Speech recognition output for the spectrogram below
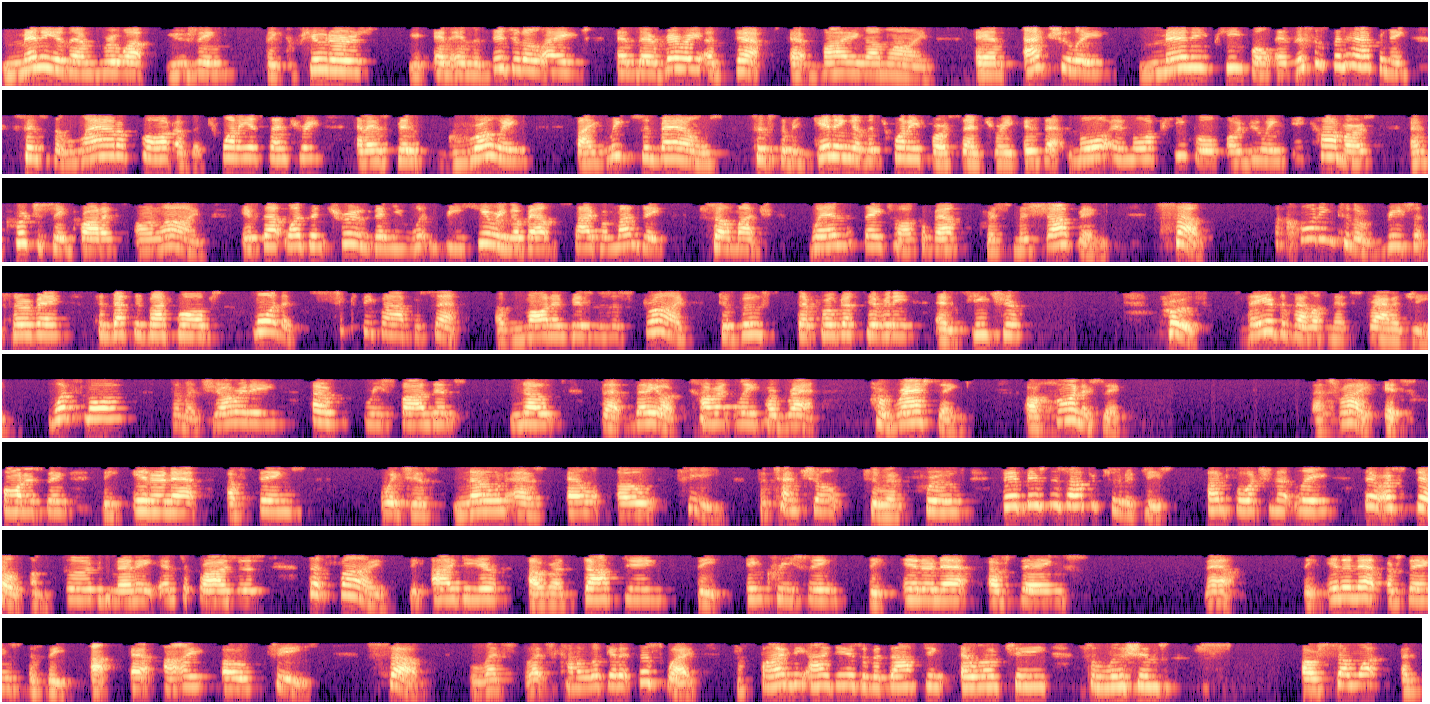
many of them grew up using the computers and in the digital age, and they're very adept at buying online. And actually, many people, and this has been happening since the latter part of the 20th century and has been growing by leaps and bounds since the beginning of the 21st century, is that more and more people are doing e-commerce and purchasing products online. If that wasn't true, then you wouldn't be hearing about Cyber Monday so much when they talk about Christmas shopping. So, according to the recent survey conducted by Forbes, more than 65% of modern businesses strive to boost their productivity and future proof their development strategy. What's more, the majority of respondents note that they are currently harass- harassing or harnessing that's right. It's harnessing the Internet of Things, which is known as LOT, potential to improve their business opportunities. Unfortunately, there are still a good many enterprises that find the idea of adopting the increasing the Internet of Things. Now, the Internet of Things is the uh, IoT. So let's let's kind of look at it this way. To find the ideas of adopting LOT solutions are somewhat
